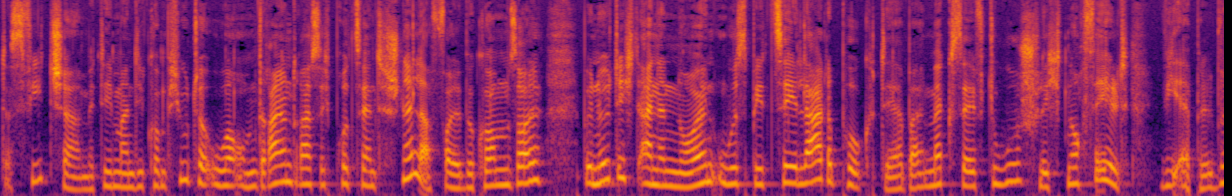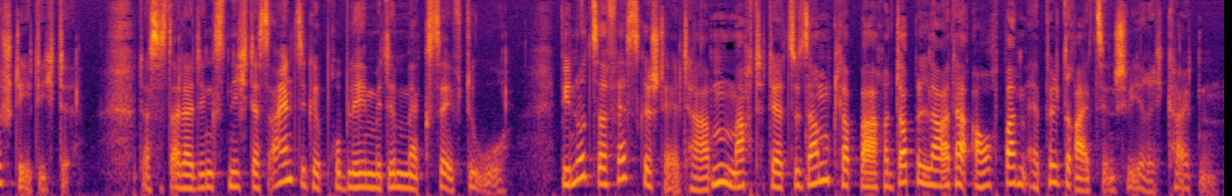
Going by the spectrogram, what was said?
Das Feature, mit dem man die Computeruhr um 33 Prozent schneller voll bekommen soll, benötigt einen neuen USB-C-Ladepuck, der beim MagSafe Duo schlicht noch fehlt, wie Apple bestätigte. Das ist allerdings nicht das einzige Problem mit dem MagSafe Duo. Wie Nutzer festgestellt haben, macht der zusammenklappbare Doppellader auch beim Apple 13 Schwierigkeiten.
